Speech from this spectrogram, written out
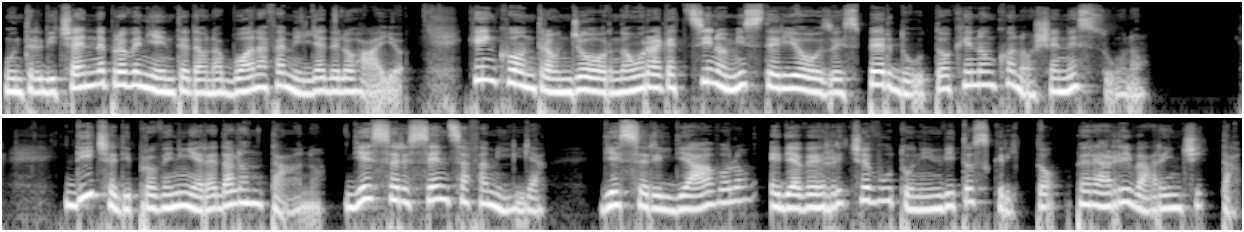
un tredicenne proveniente da una buona famiglia dell'Ohio, che incontra un giorno un ragazzino misterioso e sperduto che non conosce nessuno. Dice di provenire da lontano, di essere senza famiglia, di essere il diavolo e di aver ricevuto un invito scritto per arrivare in città.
